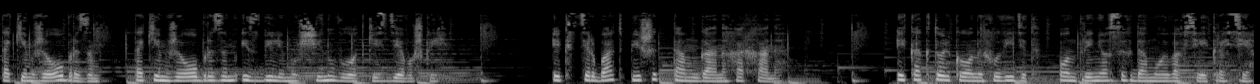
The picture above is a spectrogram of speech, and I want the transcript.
таким же образом, таким же образом избили мужчину в лодке с девушкой. Экстербат пишет там Гана Хархана. И как только он их увидит, он принес их домой во всей красе.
